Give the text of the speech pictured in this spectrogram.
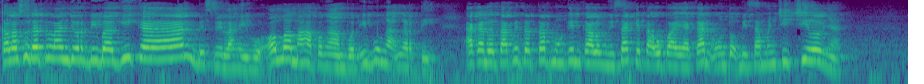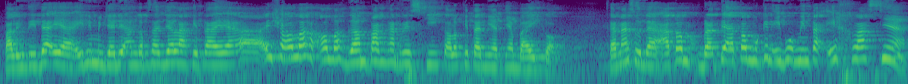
Kalau sudah telanjur dibagikan, Bismillah ibu. Allah maha pengampun, ibu nggak ngerti. Akan tetapi tetap mungkin kalau bisa kita upayakan untuk bisa mencicilnya. Paling tidak ya ini menjadi anggap sajalah kita ya insya Allah Allah gampangkan rizki kalau kita niatnya baik kok. Karena sudah atau berarti atau mungkin ibu minta ikhlasnya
